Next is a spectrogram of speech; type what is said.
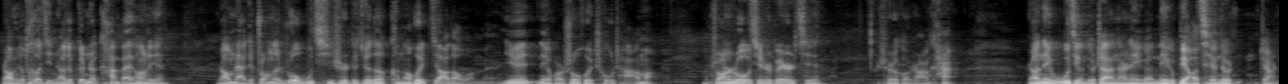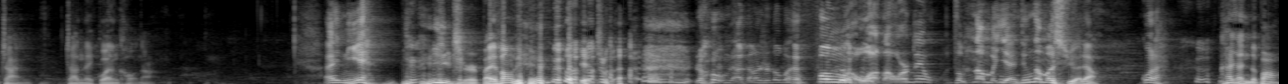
然后我们就特紧张，就跟着看白芳林，然后我们俩就装的若无其事，就觉得可能会叫到我们，因为那会儿说会抽查嘛，装着若无其事，背着琴，吃着口哨看。然后那武警就站在那儿，那个那个表情就这样站站在关口那儿。哎，你 一指白芳林，特别准。然后我们俩当时都快疯了，我操！我说这怎么那么眼睛那么雪亮？过来看一下你的包。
